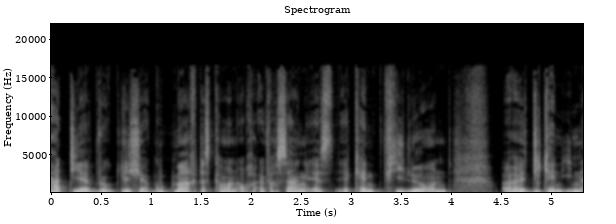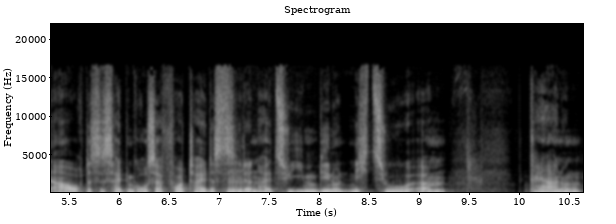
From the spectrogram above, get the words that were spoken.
hat, die er wirklich ja gut macht. Das kann man auch einfach sagen. Er, ist, er kennt viele und äh, die kennen ihn auch. Das ist halt ein großer Vorteil, dass hm. sie dann halt zu ihm gehen und nicht zu, ähm, keine Ahnung,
